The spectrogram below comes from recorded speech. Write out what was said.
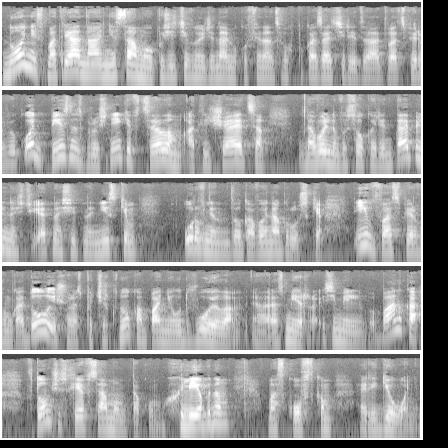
но несмотря на не самую позитивную динамику финансовых показателей за 2021 год, бизнес брусники в целом отличается довольно высокой рентабельностью и относительно низким уровнем долговой нагрузки. И в 2021 году, еще раз подчеркну, компания удвоила э, размер земельного банка, в том числе в самом таком хлебном московском регионе.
